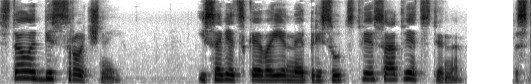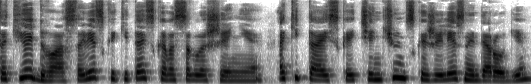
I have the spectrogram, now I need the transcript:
стала бессрочной, и советское военное присутствие соответственно. Статьей 2 Советско-Китайского соглашения о китайской Чанчунской железной дороге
